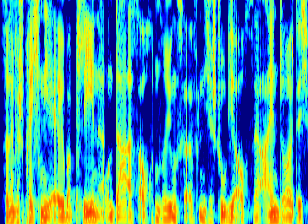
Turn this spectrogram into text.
sondern wir sprechen hier eher über Pläne. Und da ist auch unsere jüngst veröffentlichte Studie auch sehr eindeutig.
